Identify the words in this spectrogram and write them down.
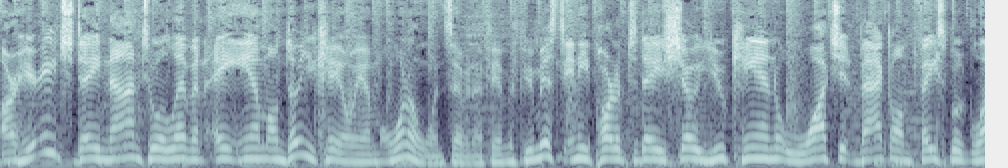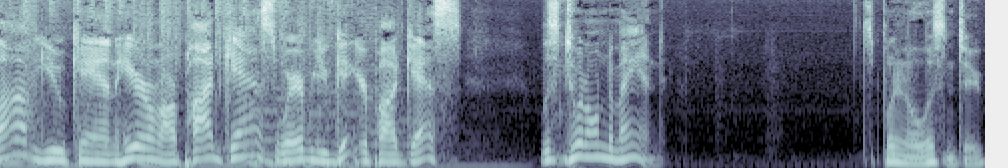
are here each day, 9 to 11 a.m. on WKOM 1017 FM. If you missed any part of today's show, you can watch it back on Facebook Live. You can hear it on our podcast, wherever you get your podcasts. Listen to it on demand. It's plenty to listen to.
